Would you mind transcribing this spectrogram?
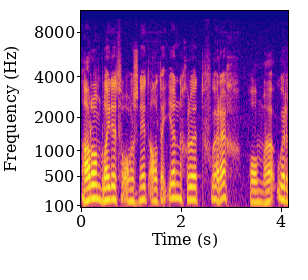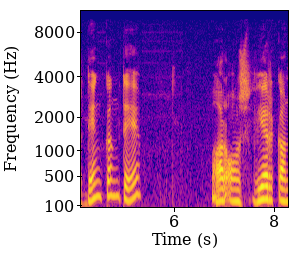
Daarom bly dit vir ons net altyd een groot voorrecht om een oordenking te hee, waar ons weer kan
